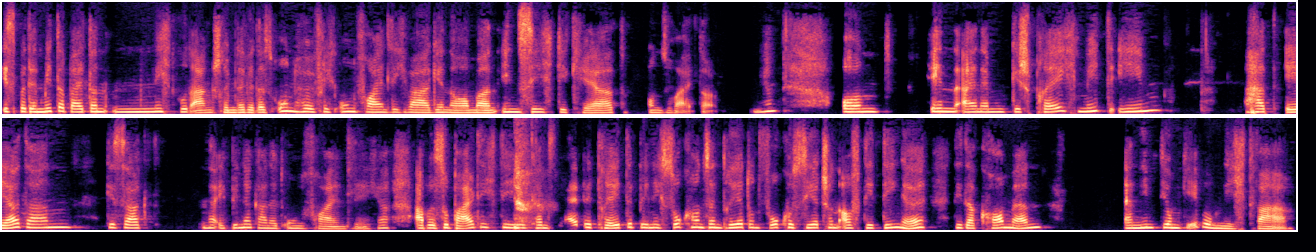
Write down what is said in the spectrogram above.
ist bei den Mitarbeitern nicht gut angeschrieben. Der wird als unhöflich, unfreundlich wahrgenommen, in sich gekehrt und so weiter. Und in einem Gespräch mit ihm hat er dann gesagt, na, ich bin ja gar nicht unfreundlich, ja. Aber sobald ich die Kanzlei betrete, bin ich so konzentriert und fokussiert schon auf die Dinge, die da kommen. Er nimmt die Umgebung nicht wahr.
